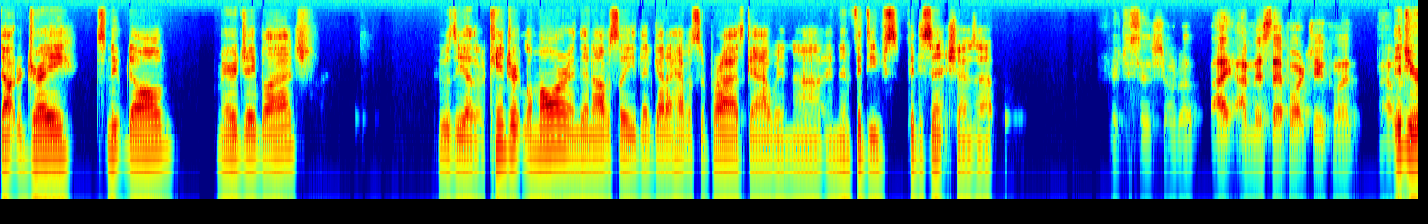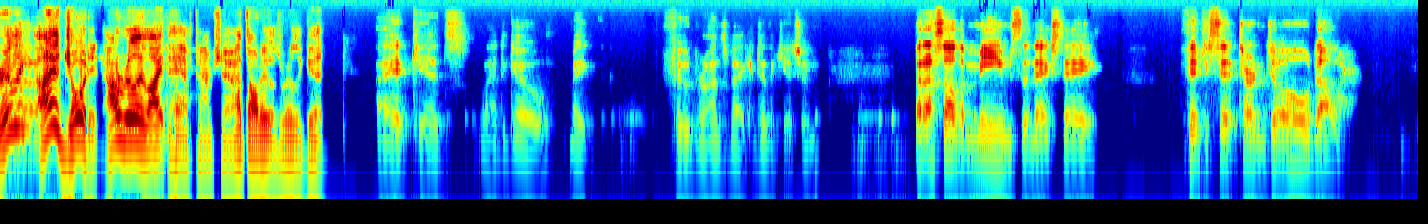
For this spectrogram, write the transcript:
Dr. Dre, Snoop Dogg, Mary J. Blige. Who was the other? Kendrick Lamar, and then obviously they've got to have a surprise guy when uh, and then 50, 50 Cent shows up. 50 Cent showed up. I, I missed that part too, Clint. I Did was, you really? uh, I enjoyed it. I really liked the halftime show. I thought it was really good. I had kids. I had to go make food runs back into the kitchen. But I saw the memes the next day. 50 Cent turned into a whole dollar.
